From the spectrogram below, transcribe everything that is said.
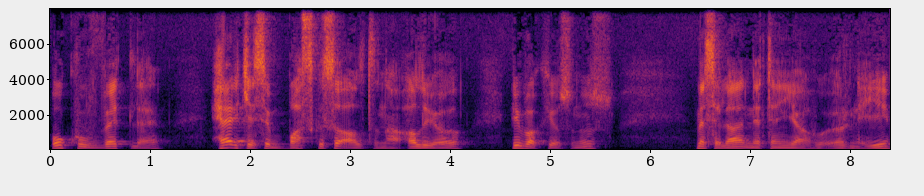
o kuvvetle herkesi baskısı altına alıyor. Bir bakıyorsunuz mesela Netanyahu örneği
